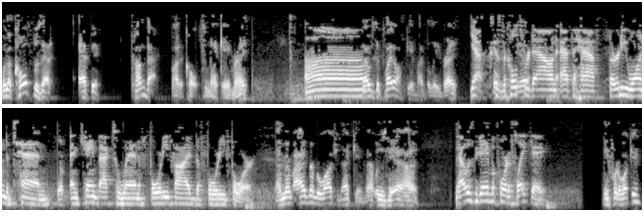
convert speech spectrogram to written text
Well, the Colts was that epic comeback by the Colts in that game, right? Um, that was the playoff game, I believe, right? Yes, because the Colts yeah. were down at the half, 31 to 10, yep. and came back to win 45 to 44. I remember. I remember watching that game. That was yeah. That was the game before Deflategate. Before the what game?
